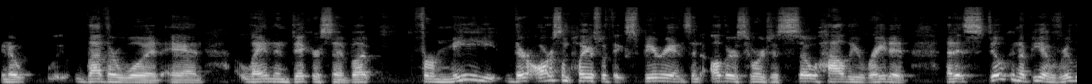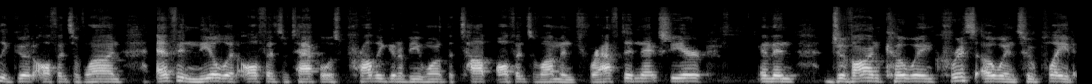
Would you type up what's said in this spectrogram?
you know, Leatherwood and Landon Dickerson. But for me, there are some players with experience and others who are just so highly rated that it's still going to be a really good offensive line. Evan Neal at offensive tackle is probably going to be one of the top offensive linemen drafted next year. And then Javion Cohen, Chris Owens, who played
